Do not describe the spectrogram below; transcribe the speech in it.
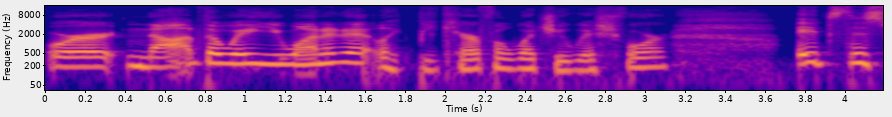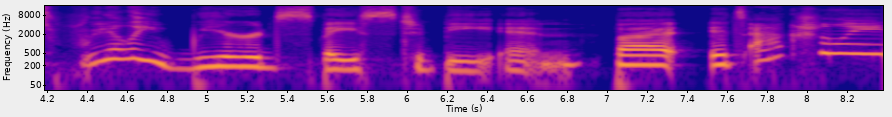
or not the way you wanted it. Like be careful what you wish for. It's this really weird space to be in, but it's actually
